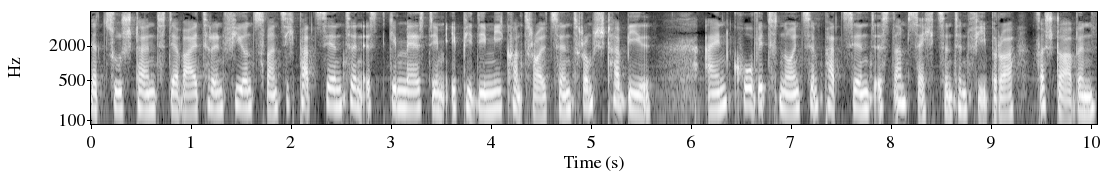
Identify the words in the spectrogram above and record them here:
Der Zustand der weiteren 24 Patienten ist gemäß dem Epidemiekontrollzentrum stabil. Ein Covid-19-Patient ist am 16. Februar verstorben.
